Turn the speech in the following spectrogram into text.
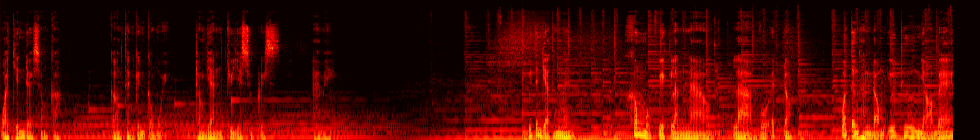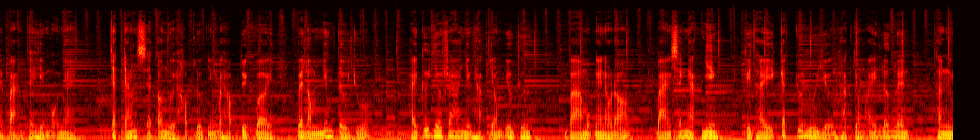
qua chính đời sống con. Con thành kính cầu nguyện trong danh Chúa Giêsu Christ. Amen. Quý tín giả thân mến, không một việc lành nào là vô ích đâu qua từng hành động yêu thương nhỏ bé bạn thể hiện mỗi ngày chắc chắn sẽ có người học được những bài học tuyệt vời về lòng nhân từ chúa hãy cứ gieo ra những hạt giống yêu thương và một ngày nào đó bạn sẽ ngạc nhiên khi thấy cách chúa nuôi dưỡng hạt giống ấy lớn lên thành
